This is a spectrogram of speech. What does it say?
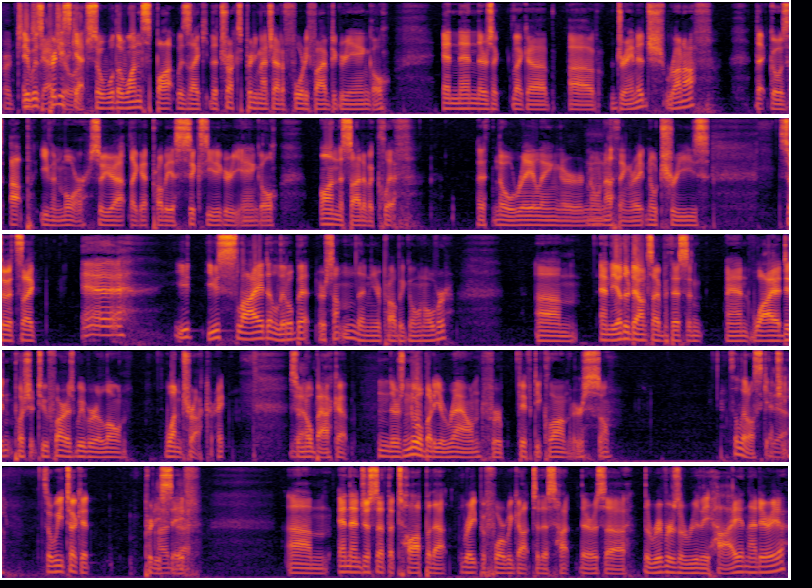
or too? it was sketch pretty or what? So well, the one spot was like the truck's pretty much at a 45 degree angle, and then there's a like a, a drainage runoff that goes up even more. So you're at like at probably a 60 degree angle on the side of a cliff with no railing or no Mm. nothing, right? No trees. So it's like, eh, you you slide a little bit or something, then you're probably going over. Um, and the other downside with this, and and why I didn't push it too far, is we were alone, one truck, right? So Yeah. no backup. And there's nobody around for 50 kilometers, so it's a little sketchy. Yeah. So we took it pretty I bet. safe. Um, and then just at the top of that, right before we got to this hut, there's uh the rivers are really high in that area.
